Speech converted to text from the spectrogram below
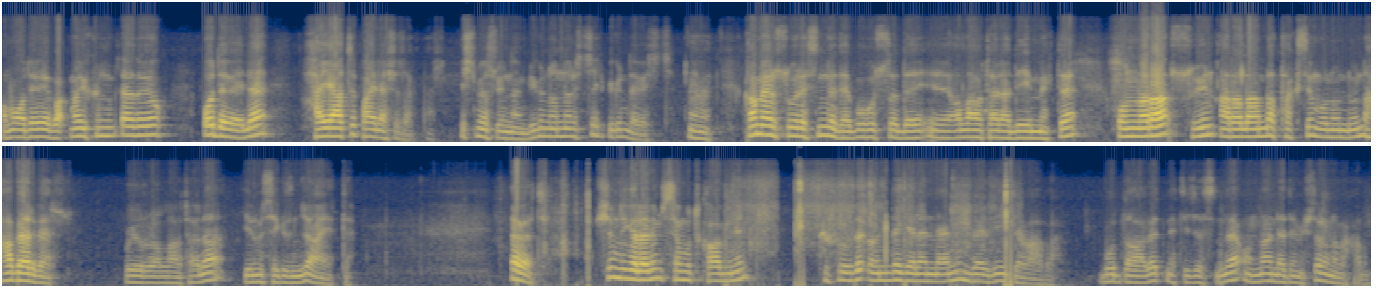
ama o deveye bakma yükümlülükleri de yok. O deveyle hayatı paylaşacaklar. İçme suyundan bir gün onlar içecek, bir gün de içecek. Evet. Kamer suresinde de bu hususta de, e, Allahu Teala değinmekte. Onlara suyun aralarında taksim olunduğunda haber ver. Buyurur Allahu Teala 28. ayette. Evet. Şimdi gelelim Semut kavminin küfürde önde gelenlerinin verdiği cevaba. Bu davet neticesinde onlar ne demişler ona bakalım.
